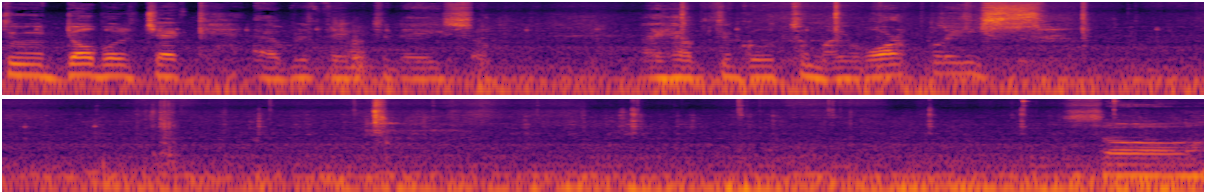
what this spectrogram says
to double check everything today. So, I have to go to my workplace. So,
